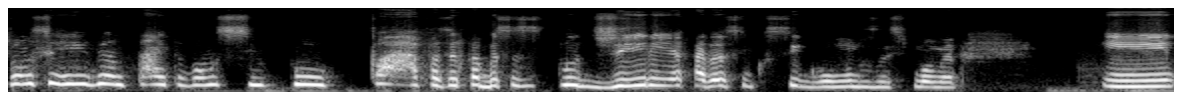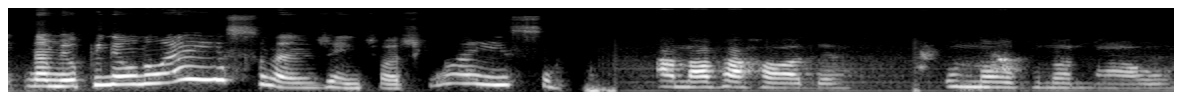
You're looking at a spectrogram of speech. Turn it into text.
vamos se reinventar, então vamos tipo, pá, fazer cabeças explodirem a cada cinco segundos nesse momento. E, na minha opinião, não é isso, né, gente? Eu acho que não é isso. A nova roda, o novo normal,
